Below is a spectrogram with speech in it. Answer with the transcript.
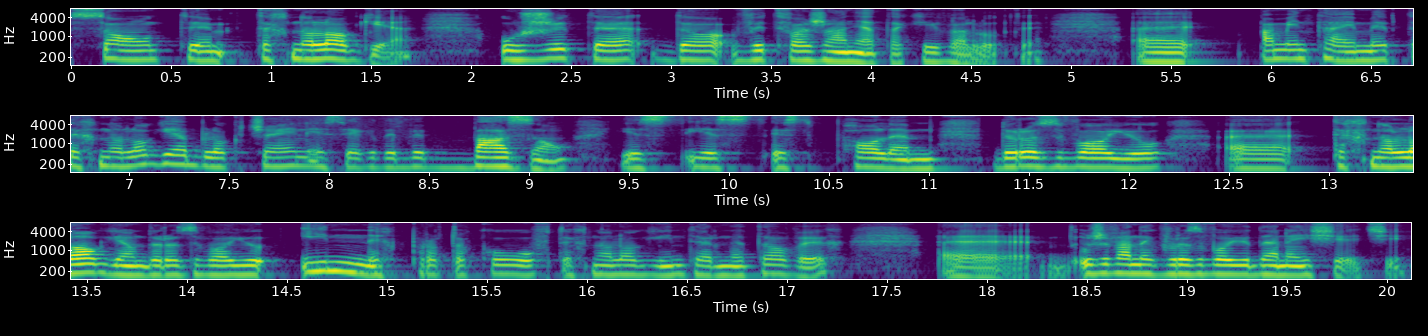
Są tym technologie użyte do wytwarzania takiej waluty pamiętajmy, technologia blockchain jest jak gdyby bazą, jest, jest, jest polem do rozwoju, e, technologią do rozwoju innych protokołów technologii internetowych e, używanych w rozwoju danej sieci,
